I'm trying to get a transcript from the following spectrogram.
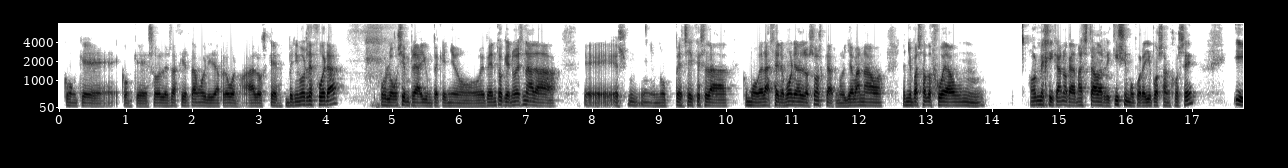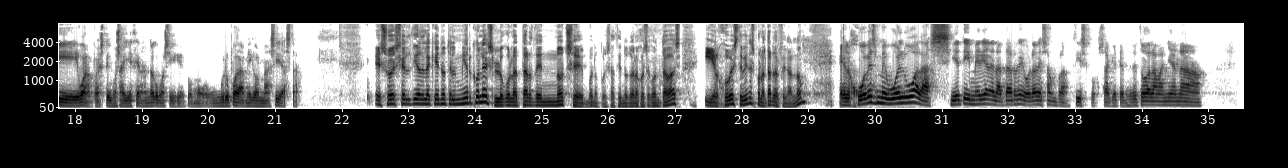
con que, con que eso les da cierta movilidad. Pero bueno, a los que venimos de fuera, pues luego siempre hay un pequeño evento que no es nada, eh, no penséis que es la, como la ceremonia de los Oscars, nos llevan a, el año pasado fue a un, a un mexicano que además estaba riquísimo por allí por San José y bueno, pues estuvimos allí cenando como si, como un grupo de amigos más y ya está. Eso es el día de la Keynote el miércoles, luego la tarde, noche, bueno, pues haciendo todas las cosas que contabas, y el jueves te vienes por la tarde al final, ¿no? El jueves me vuelvo a las siete y media de la tarde, hora de San Francisco, o sea que tendré toda la mañana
